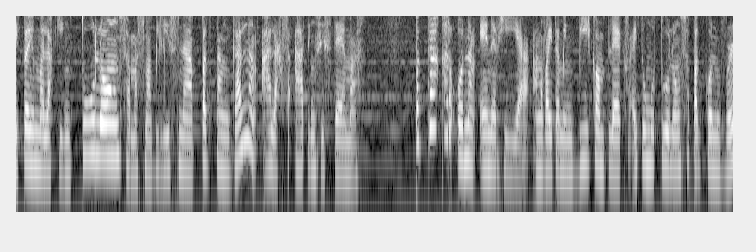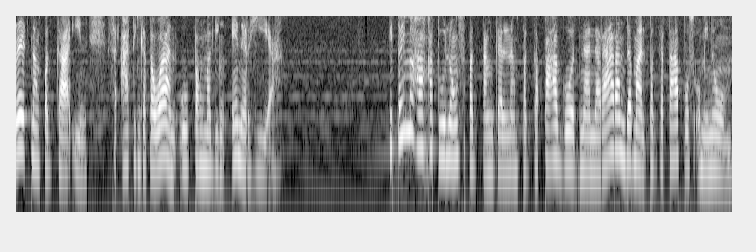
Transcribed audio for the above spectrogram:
Ito ay malaking tulong sa mas mabilis na pagtanggal ng alak sa ating sistema. Pagkakaroon ng enerhiya, ang vitamin B complex ay tumutulong sa pag-convert ng pagkain sa ating katawan upang maging enerhiya. Ito ay makakatulong sa pagtanggal ng pagkapagod na nararamdaman pagkatapos uminom.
